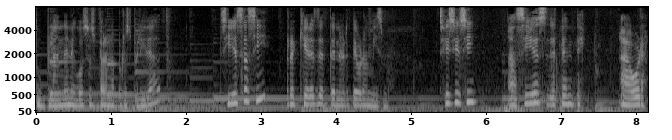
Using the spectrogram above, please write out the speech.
tu plan de negocios para la prosperidad? Si es así, requieres detenerte ahora mismo. Sí, sí, sí, Así es, detente. Ahora,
